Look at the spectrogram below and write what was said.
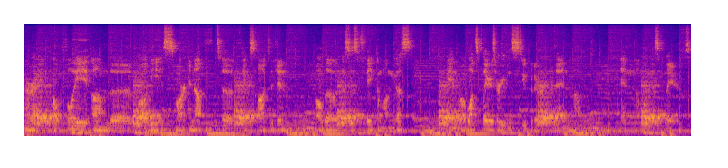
Alright, hopefully um, the lobby is smart enough to fix oxygen. Although this is fake Among Us, and Roblox players are even stupider than, um, than Among Us players.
